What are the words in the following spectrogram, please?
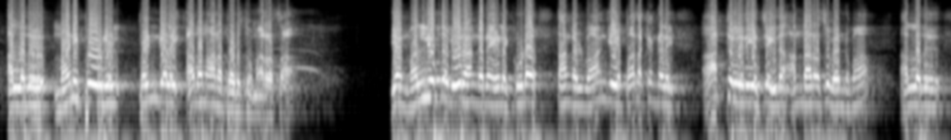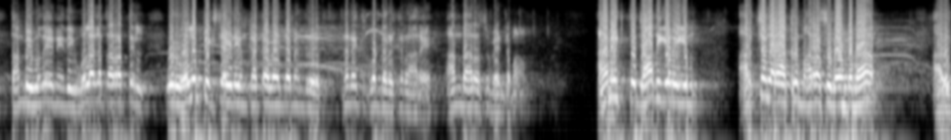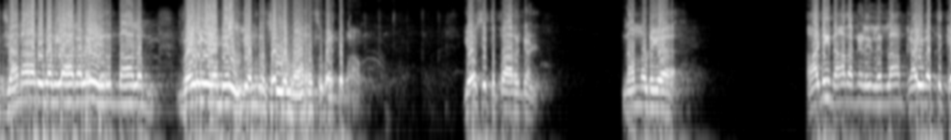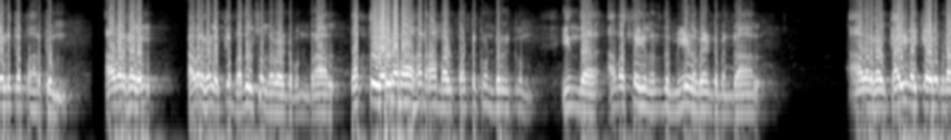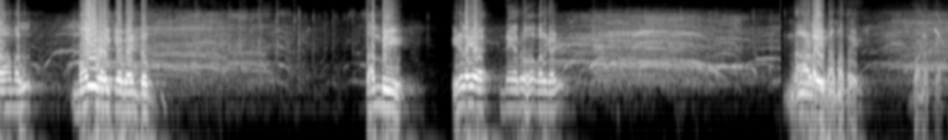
அல்லது மணிப்பூர்கள் பெண்களை அவமானப்படுத்தும் அரசா? ஏன் மல்யுத்த வீராங்கனைகளை கூட தாங்கள் வாங்கிய பதக்கங்களை ஆற்றல் எரிய செய்த அந்த அரசு வேண்டுமா? அல்லது தம்பி உதயநிதி உலக தரத்தில் ஒரு ஒலிம்பிக் ஸ்டேடியம் கட்ட வேண்டும் என்று நினைத்துக் கொண்டிருக்கிறாரே அந்த அரசு வேண்டுமா? அனைத்து ஜாதிகரையும் அர்ச்சகராக்கும் அரசு வேண்டுமா? அது ஜனாதிபதியாகவே இருந்தாலும் வெளியே நில் என்று சொல்லும் அரசு வேண்டுமா? யோசித்து பாருங்கள் நம்முடைய அடிநாதங்களில் எல்லாம் கை வைத்து கெடுக்க பார்க்கும் அவர்களில் அவர்களுக்கு பதில் சொல்ல வேண்டும் என்றால் பத்து வருடமாக நாம் பட்டு கொண்டிருக்கும் இந்த அவஸ்தையிலிருந்து மீள வேண்டும் என்றால் அவர்கள் கை வைக்க விடாமல் மை வைக்க வேண்டும். தம்பி இளைய நேரு அவர்கள் நாளை நமதை. வணக்கம்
